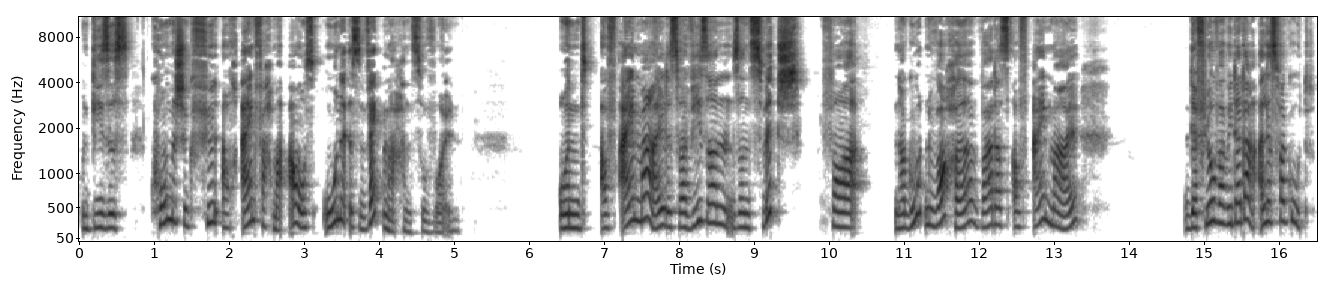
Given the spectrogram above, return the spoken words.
und dieses komische Gefühl auch einfach mal aus, ohne es wegmachen zu wollen. Und auf einmal, das war wie so ein, so ein Switch vor einer guten Woche, war das auf einmal, der Flow war wieder da, alles war gut.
